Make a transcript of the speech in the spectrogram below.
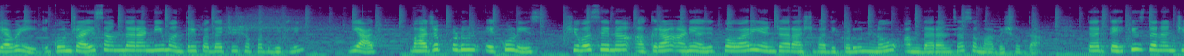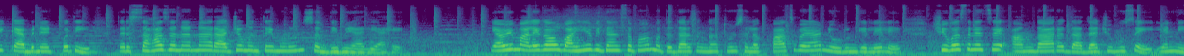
यावेळी एकोणचाळीस आमदारांनी मंत्रिपदाची शपथ घेतली. यात भाजपकडून एकोणीस शिवसेना अकरा आणि अजित पवार यांच्या राष्ट्रवादीकडून नऊ आमदारांचा समावेश होता. तर तेहतीस जणांची कॅबिनेटपदी तर सहा जणांना राज्यमंत्री म्हणून संधी मिळाली आहे. यावेळी मालेगाव बाह्य विधानसभा मतदारसंघातून सलग पाच वेळा निवडून गेलेले शिवसेनेचे आमदार दादाजी भुसे यांनी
